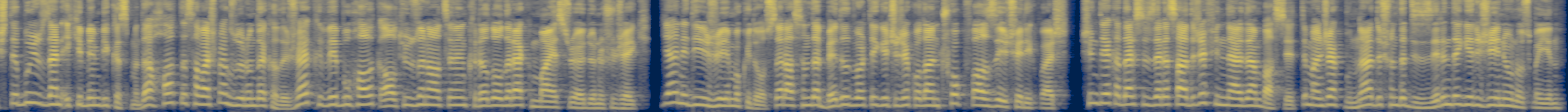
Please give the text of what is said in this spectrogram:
İşte bu yüzden ekibin bir kısmı da Hulk'la savaşmak zorunda kalacak ve bu Hulk 616'nın kralı olarak Maestro'ya dönüşecek. Yani diyeceğim o ki dostlar aslında Battleworld'e geçecek olan çok fazla içerik var. Şimdiye kadar sizlere sadece filmlerden bahsettim ancak bunlar dışında dizilerin de geleceğini unutmayın.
